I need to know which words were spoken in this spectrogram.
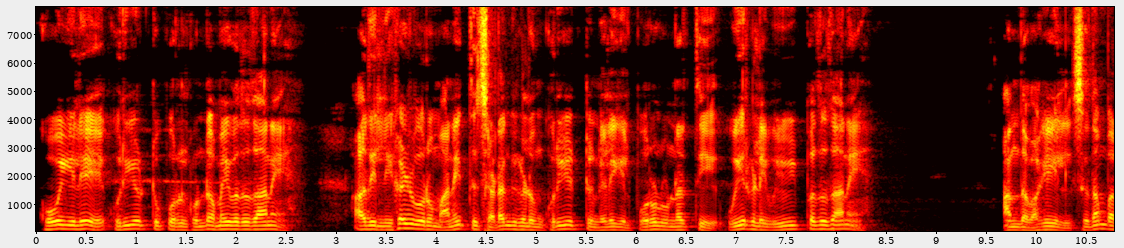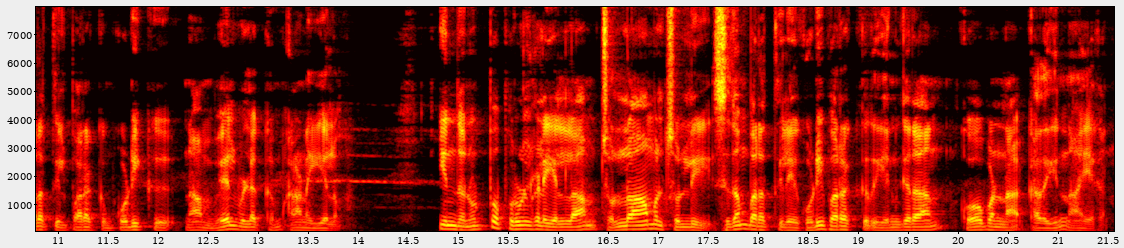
கோயிலே குறியீட்டு பொருள் கொண்டு அமைவதுதானே? அதில் நிகழ்வரும் அனைத்து சடங்குகளும் குறியீட்டு நிலையில் பொருள் உணர்த்தி உயிர்களை உயிர்ப்பதுதானே அந்த வகையில் சிதம்பரத்தில் பறக்கும் கொடிக்கு நாம் வேல் விளக்கம் காண இயலும். இந்த நுட்ப பொருள்களை எல்லாம் சொல்லாமல் சொல்லி சிதம்பரத்திலே கொடி பறக்குது என்கிறான் கோபண்ணா கதையின் நாயகன்.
